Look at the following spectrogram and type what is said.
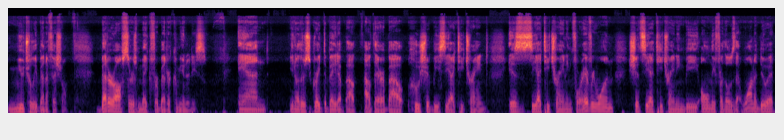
mutually beneficial. Better officers make for better communities. And you know, there's great debate about out there about who should be CIT trained. Is CIT training for everyone? Should CIT training be only for those that want to do it?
